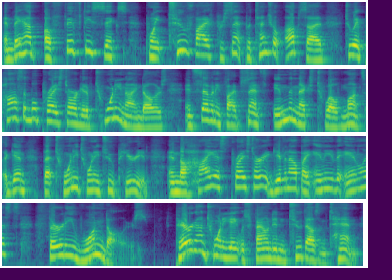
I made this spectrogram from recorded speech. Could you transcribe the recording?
and they have a 56.25% potential upside to a possible price target of $29.75 in the next 12 months. Again, that 2022 period. And the highest price target given out by any of the analysts, $31. Paragon 28 was founded in 2010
